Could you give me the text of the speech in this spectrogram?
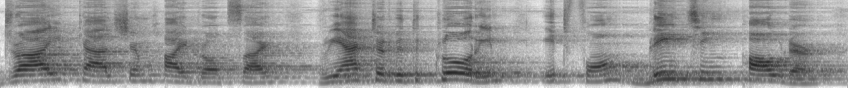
dry calcium hydroxide reacted with chlorine. It form bleaching powder.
